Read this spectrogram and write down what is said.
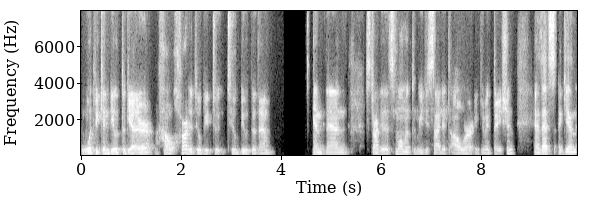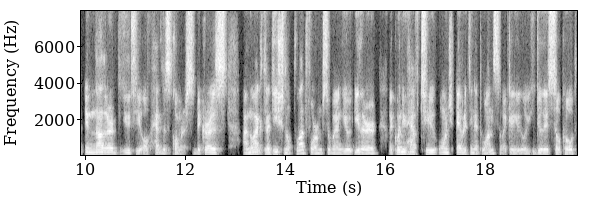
what we can build together, how hard it will be to, to build with them. And then started this moment, we decided our implementation. And that's again another beauty of headless commerce because unlike traditional platforms, when you either like when you have to launch everything at once, like you, you do this so-called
